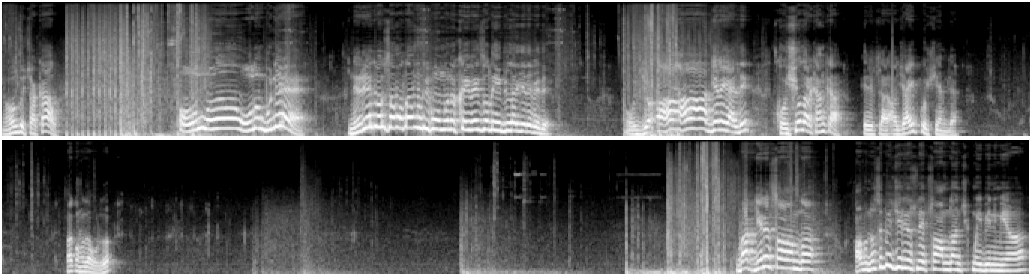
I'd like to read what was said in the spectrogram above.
Ne oldu çakal? Allah oğlum bu ne? Nereye dönsem adam vuruyor amına koyayım en sonunda yediler gene beni. Oca aha, aha gene geldi. Koşuyorlar kanka herifler. Acayip koşuyor hem de. Bak onu da vurdu. Bak gene sağımda. Abi nasıl beceriyorsun hep sağımdan çıkmayı benim ya?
